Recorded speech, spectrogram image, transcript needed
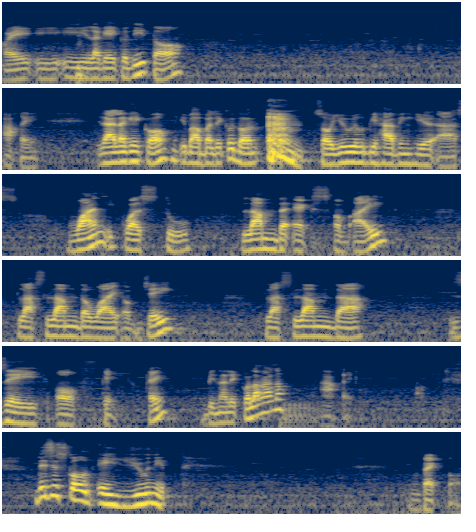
okay, ilagay ko dito. Okay. Ilalagay ko, ibabalik ko doon. so, you will be having here as 1 equals to lambda x of i plus lambda y of j plus lambda z of k. Okay? Binalik ko lang ano? Okay. This is called a unit vector.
